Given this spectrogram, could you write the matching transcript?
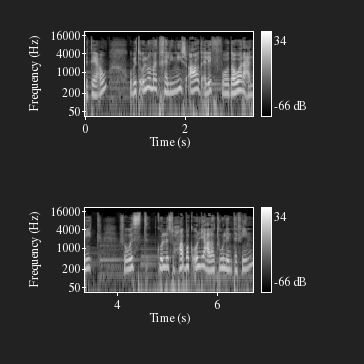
بتاعه وبتقوله ما تخلينيش أقعد ألف وأدور عليك في وسط كل صحابك قولي على طول أنت فين.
